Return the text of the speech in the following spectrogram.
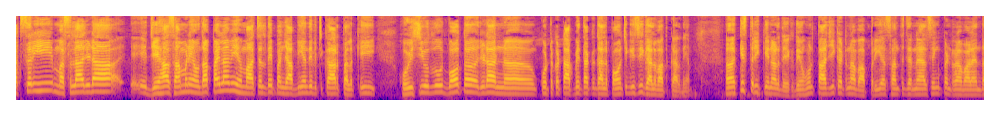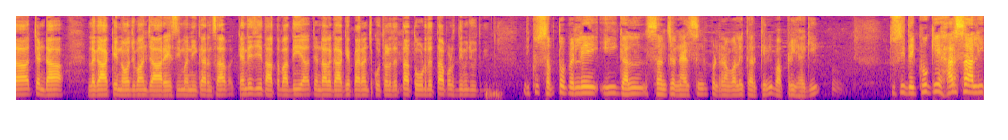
ਅਕਸਰ ਹੀ ਮਸਲਾ ਜਿਹੜਾ ਜਿਹਾ ਸਾਹਮਣੇ ਆਉਂਦਾ। ਪਹਿਲਾਂ ਵੀ ਹਿਮਾਚਲ ਤੇ ਪੰਜਾਬੀਆਂ ਦੇ ਵਿਚਕਾਰ ਤਲਖੀ ਹੋਈ ਸੀ, ਉਦੋਂ ਬਹੁਤ ਜਿਹੜਾ ਕੁੱਟ ਕਟਾਪੇ ਤੱਕ ਗੱਲ ਪਹੁੰਚ ਗਈ ਸੀ। ਗੱਲਬਾਤ ਕਰਦੇ ਆ ਕਿਸ ਤਰੀਕੇ ਨਾਲ ਦੇਖਦੇ ਹੋ? ਹੁਣ ਤਾਜੀ ਘਟਨਾ ਵਾਪਰੀ ਆ। ਸੰਤ ਜਰਨੈਲ ਸਿੰਘ ਪਿੰਡਰਾਂ ਵਾਲਿਆਂ ਦਾ ਝੰਡਾ ਲਗਾ ਕੇ ਨੌਜਵਾਨ ਜਾ ਰਹੇ ਸੀ ਮਨੀਕਰਨ ਸਾਹਿਬ। ਕਹਿੰਦੇ ਜੀ ਇਹ ਆ। ਝੰਡਾ ਲਗਾ ਕੇ ਪੈਰਾਂ 'ਚ ਕੁਚਲ ਦਿੱਤਾ, ਤੋੜ ਦਿੱਤਾ, ਪੁਲਿਸ ਦੀ ਮੌਜੂਦਗੀ। ਦੇਖੋ, ਸਭ ਤੋਂ ਪਹਿਲੇ ਇਹ ਗੱਲ ਸੰਤ ਜਰਨੈਲ ਸਿੰਘ ਪਿੰਡਰਾਂ ਕਰਕੇ ਨਹੀਂ ਵਾਪਰੀ ਹੈਗੀ। ਤੁਸੀਂ ਦੇਖੋ ਕਿ ਹਰ ਸਾਲ ਹੀ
